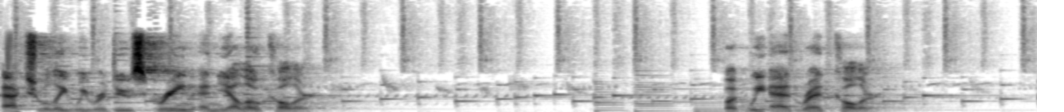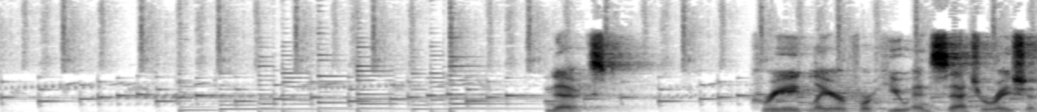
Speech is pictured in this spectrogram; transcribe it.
Actually we reduce green and yellow color. But we add red color. Next. Create layer for hue and saturation.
